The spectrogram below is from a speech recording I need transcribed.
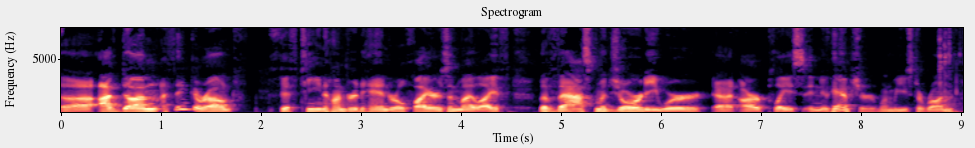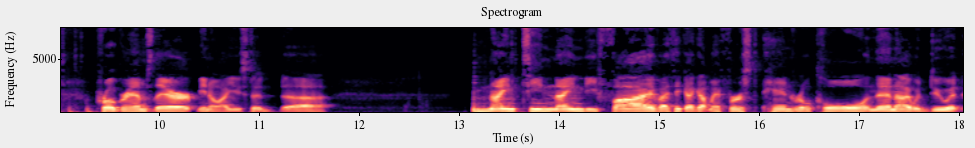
uh, I've done I think around 1500 hand drill fires in my life. The vast majority were at our place in New Hampshire when we used to run programs there. You know, I used to uh, 1995, I think I got my first hand drill coal, and then I would do it,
